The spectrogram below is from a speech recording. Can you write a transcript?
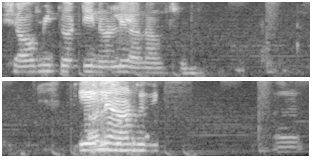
Xiaomi 13 early announcement. Early Daily book announcement. Uh,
